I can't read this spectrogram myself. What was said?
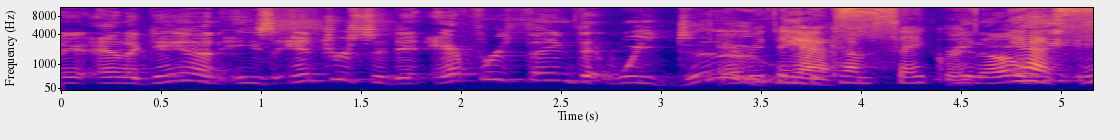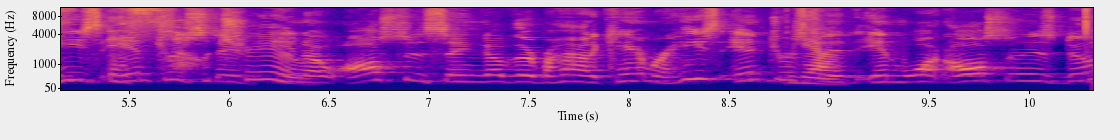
and, and again, he's interested in everything that we do. Everything Yes. becomes sacred. You know, Yes, he, he's it's so interested. true. You know, Austin's sitting over there behind a camera. He's interested Yeah. in what Austin is doing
